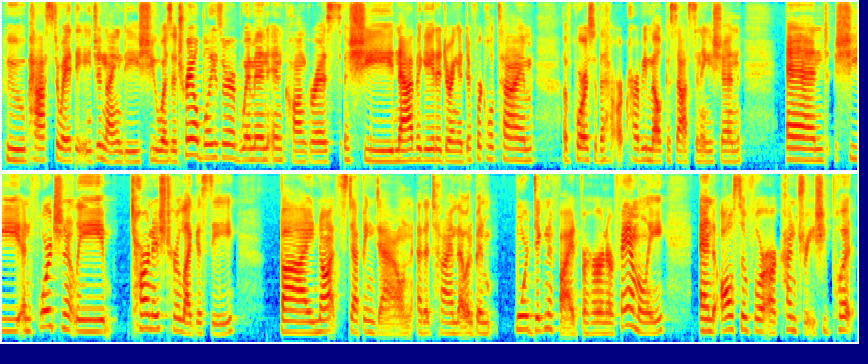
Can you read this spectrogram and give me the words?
who passed away at the age of 90. She was a trailblazer of women in Congress. She navigated during a difficult time, of course, with the Harvey Milk assassination. And she unfortunately tarnished her legacy by not stepping down at a time that would have been more dignified for her and her family and also for our country. She put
